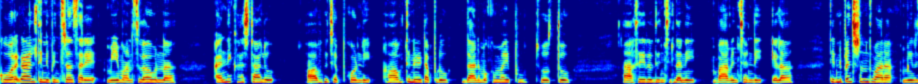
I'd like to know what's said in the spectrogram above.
కూరగాయలు తినిపించినా సరే మీ మనసులో ఉన్న అన్ని కష్టాలు ఆవుకు చెప్పుకోండి. ఆవు తినేటప్పుడు దాని ముఖం వైపు చూస్తూ ఆశీర్వదించిందని భావించండి. ఇలా తినిపించడం ద్వారా మీరు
